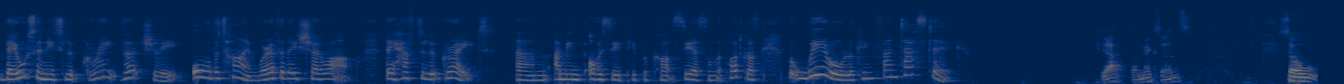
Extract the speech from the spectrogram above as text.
they also need to look great virtually all the time. Wherever they show up, they have to look great. Um, I mean, obviously, people can't see us on the podcast, but we're all looking fantastic. Yeah, that makes sense. So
